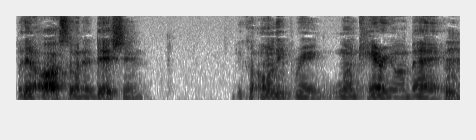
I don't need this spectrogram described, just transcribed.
But then also, in addition, you can only bring one carry-on bag. Mm-hmm.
